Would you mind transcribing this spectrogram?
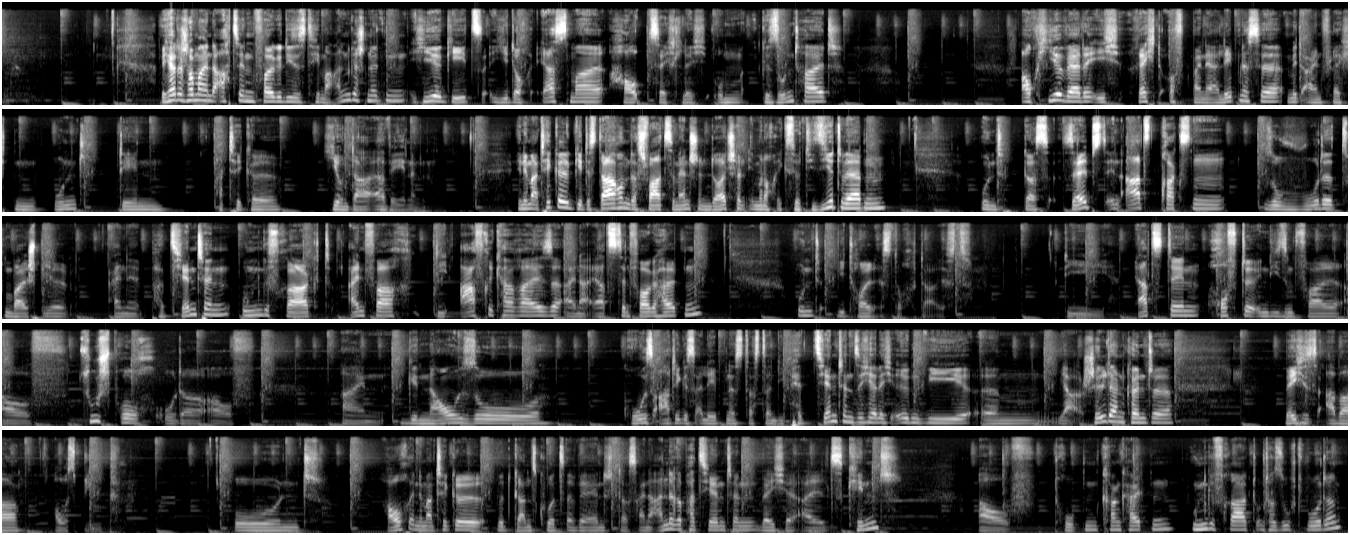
Ich hatte schon mal in der 18. Folge dieses Thema angeschnitten. Hier geht es jedoch erstmal hauptsächlich um Gesundheit. Auch hier werde ich recht oft meine Erlebnisse mit einflechten und den Artikel hier und da erwähnen. In dem Artikel geht es darum, dass schwarze Menschen in Deutschland immer noch exotisiert werden und dass selbst in Arztpraxen so wurde zum Beispiel eine Patientin ungefragt einfach die Afrika-Reise einer Ärztin vorgehalten und wie toll es doch da ist. Die Ärztin hoffte in diesem Fall auf Zuspruch oder auf ein genauso großartiges Erlebnis, das dann die Patientin sicherlich irgendwie ähm, ja, schildern könnte, welches aber ausblieb. Und auch in dem Artikel wird ganz kurz erwähnt, dass eine andere Patientin, welche als Kind auf Tropenkrankheiten ungefragt untersucht wurde,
